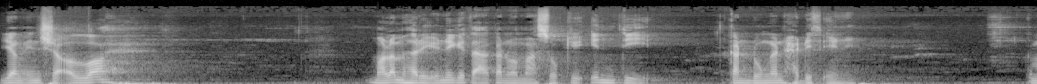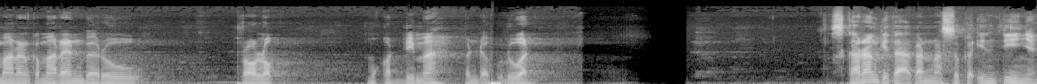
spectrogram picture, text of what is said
yang insya Allah malam hari ini kita akan memasuki inti kandungan hadis ini. Kemarin-kemarin baru prolog, mukaddimah, pendahuluan. Sekarang kita akan masuk ke intinya.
